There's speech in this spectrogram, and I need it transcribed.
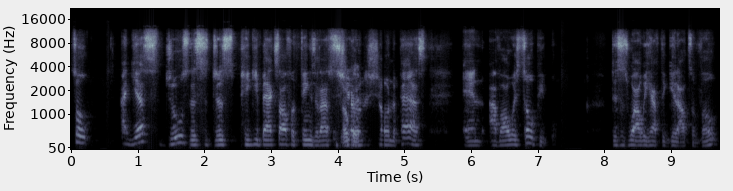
So I guess Jules, this is just piggybacks off of things that I've shared Okay. on the show in the past, and I've always told people this is why we have to get out to vote.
